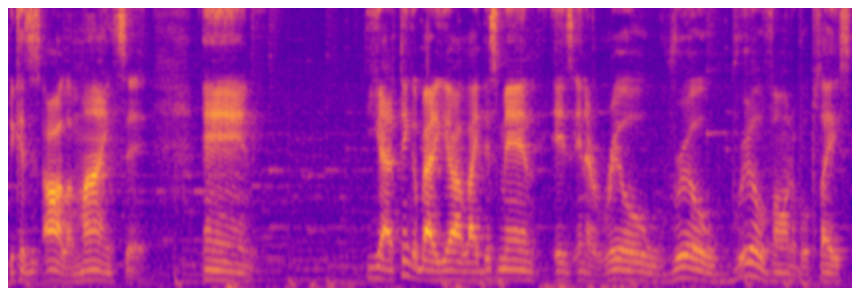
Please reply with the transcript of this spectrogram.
because it's all a mindset. And you got to think about it, y'all. Like this man is in a real, real, real vulnerable place.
